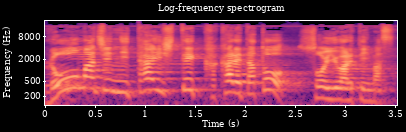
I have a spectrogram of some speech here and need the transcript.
ローマ人に対して書かれたとそう言われています。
